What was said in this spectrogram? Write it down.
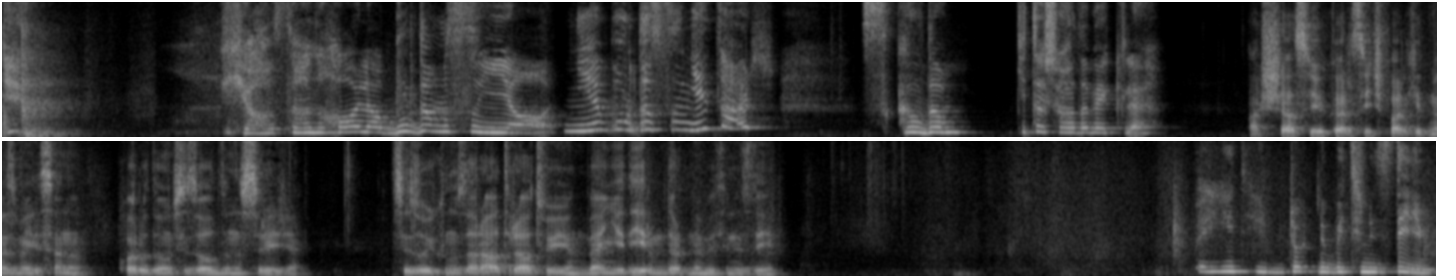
Git. Ya sen hala burada mısın ya? Niye buradasın? Yeter. Sıkıldım. Git aşağıda bekle. Aşağısı yukarısı hiç fark etmez Melis Hanım. Koruduğum siz olduğunuz sürece. Siz uykunuzda rahat rahat uyuyun. Ben 7-24 nöbetinizdeyim. Ben 7-24 nöbetinizdeyim.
